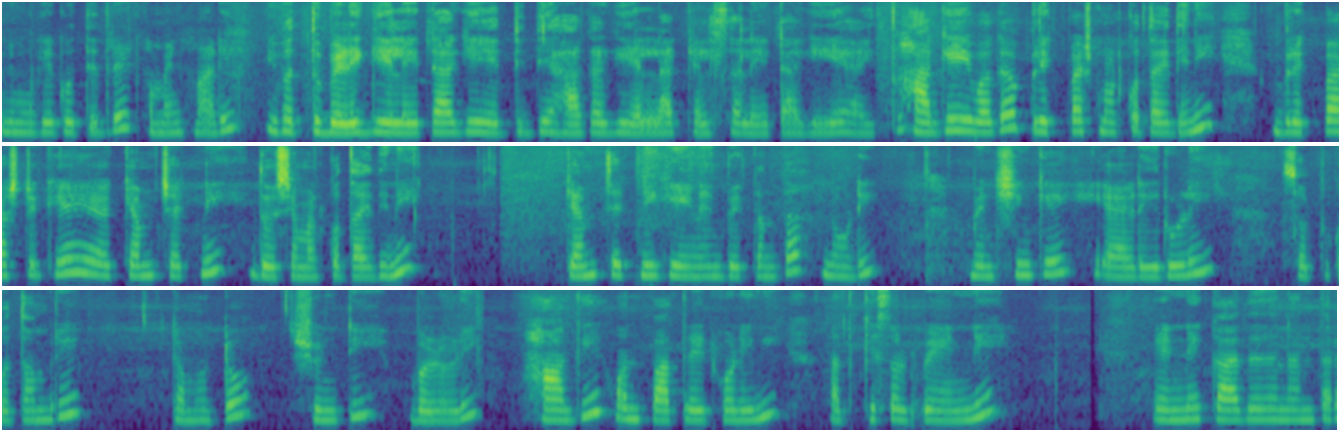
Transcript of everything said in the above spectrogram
ನಿಮಗೆ ಗೊತ್ತಿದ್ದರೆ ಕಮೆಂಟ್ ಮಾಡಿ. ಇವತ್ತು ಬೆಳಿಗ್ಗೆ ಲೇಟಾಗಿ ಎದ್ದಿದ್ದೆ, ಹಾಗಾಗಿ ಎಲ್ಲ ಕೆಲಸ ಲೇಟಾಗಿಯೇ ಆಯಿತು. ಹಾಗೆ ಇವಾಗ ಬ್ರೇಕ್ಫಾಸ್ಟ್ ಮಾಡ್ಕೋತಾ ಇದ್ದೀನಿ. ಬ್ರೇಕ್ಫಾಸ್ಟಿಗೆ ಕೆಂಪು ಚಟ್ನಿ, ದೋಸೆ ಮಾಡ್ಕೋತಾ ಇದ್ದೀನಿ. ಕೆಂಪು ಚಟ್ನಿಗೆ ಏನೇನು ಬೇಕಂತ ನೋಡಿ. ಮೆಣಸಿನ್ಕಾಯಿ, ಎರಡು ಈರುಳ್ಳಿ, ಸ್ವಲ್ಪ ಕೊತ್ತಂಬರಿ, ಟೊಮೊಟೊ, ಶುಂಠಿ, ಬೆಳ್ಳುಳ್ಳಿ. ಹಾಗೆ ಒಂದು ಪಾತ್ರೆ ಇಟ್ಕೊಂಡಿನಿ. ಅದಕ್ಕೆ ಸ್ವಲ್ಪ ಎಣ್ಣೆ. ಎಣ್ಣೆ ಕಾದ ನಂತರ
